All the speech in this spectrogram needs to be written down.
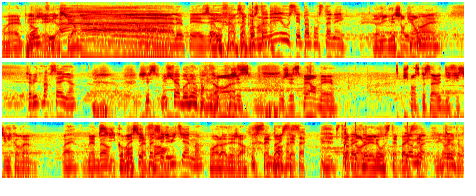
Ouais, le PSG, tu- bien sûr. Ah, le PSG. Ça vous fait un point C'est pour cette année ou c'est pas pour cette année? La Ligue des Champions? Ouais. J'habite Marseille, hein. Mais je suis abonné au Parc Non, j'espère, mais je pense que ça va être difficile quand même. Ouais. Même Bon, s'il on commence va essayer de passer fort. les huitièmes. hein. Voilà déjà, step by step. step Comme by dans step. le vélo, step by Comme- step. Exactement.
